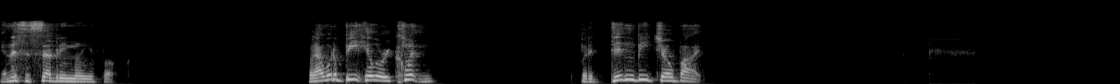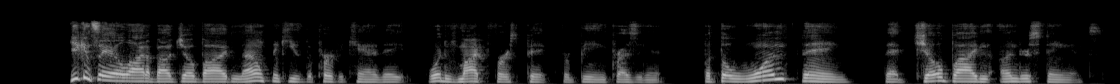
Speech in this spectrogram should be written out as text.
And this is 70 million folk. But I would have beat Hillary Clinton, but it didn't beat Joe Biden. You can say a lot about Joe Biden. I don't think he's the perfect candidate. What my first pick for being president? But the one thing that Joe Biden understands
